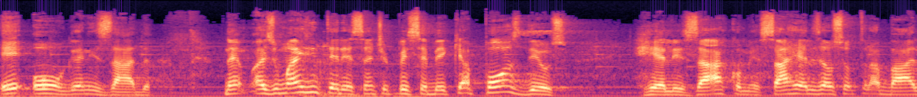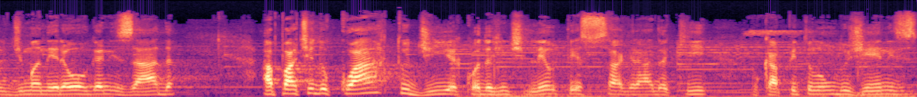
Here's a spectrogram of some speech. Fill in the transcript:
e organizada. Né? Mas o mais interessante é perceber que após Deus realizar, começar a realizar o seu trabalho de maneira organizada, a partir do quarto dia, quando a gente lê o texto sagrado aqui, no capítulo 1 do Gênesis,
